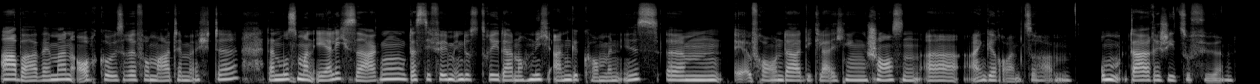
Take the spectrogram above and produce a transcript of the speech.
Aber wenn man auch größere Formate möchte, dann muss man ehrlich sagen, dass die Filmindustrie da noch nicht angekommen ist, ähm, äh, Frauen da die gleichen Chancen äh, eingeräumt zu haben um da Regie zu führen.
